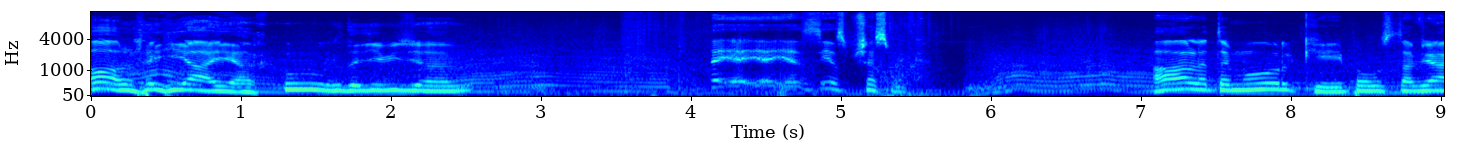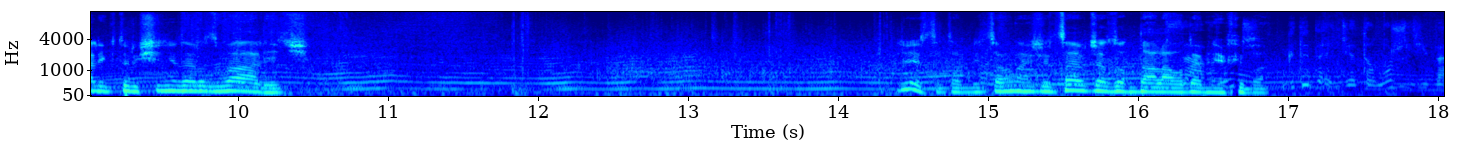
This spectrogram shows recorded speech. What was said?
Ale jaja, kurde, nie widziałem. Ej, ej, jest, jest przesmyk. Ale te murki poustawiali, których się nie da rozwalić. Gdzie jest ta tablica? Ona się cały czas oddala ode mnie chyba. Gdy będzie to możliwe.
